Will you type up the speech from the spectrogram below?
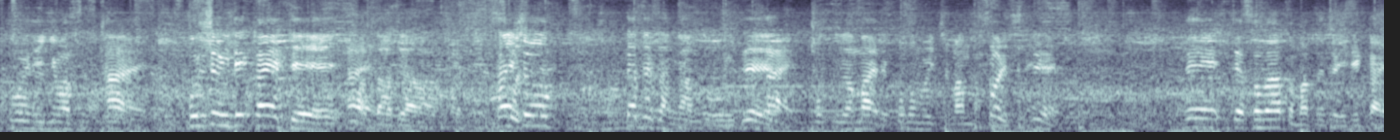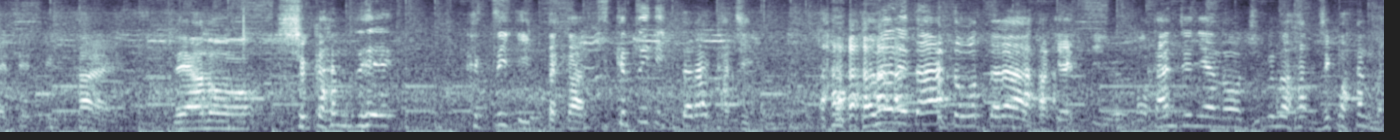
後追いでいきますか。はい。ポジション入れ替えてはい。またじゃあ最初舘さんが後追いで、はい。僕が前で子供一番そうですね。でじゃあその後またじゃあ入れ替えてっていう。はい。であの主観で くっついていったかくっついていったら勝ち。離れたと思ったら負けっていう。もう単純にあの自分のは自己判断で、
